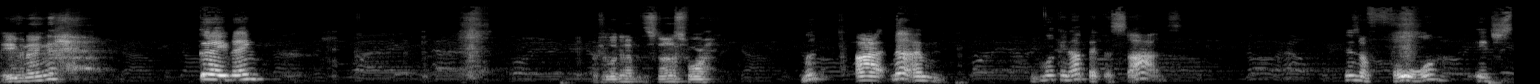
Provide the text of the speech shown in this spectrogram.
Evening. Good evening. What you looking up at the stars for? Uh, no, I'm looking up at the stars. There's no four. It's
